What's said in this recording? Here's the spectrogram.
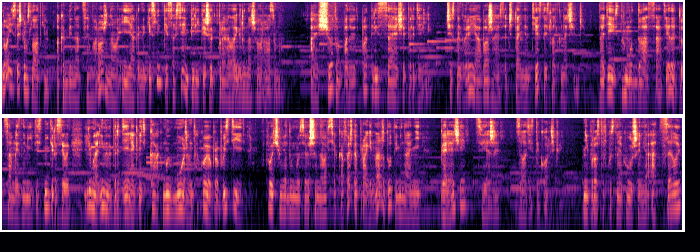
но не слишком сладким. А комбинация мороженого и ягодной кислинки совсем перепишет правила игры нашего разума. А еще там подают потрясающий тердельник. Честно говоря, я обожаю сочетание теста и сладкой начинки. Надеюсь, нам удастся отведать тот самый знаменитый сникерсовый или малиновый тердельник, ведь как мы можем такое пропустить? Впрочем, я думаю, совершенно во всех кафешках Праги нас ждут именно они. Горячие, свежие, с золотистой корочкой. Не просто вкусное кушание, а целый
